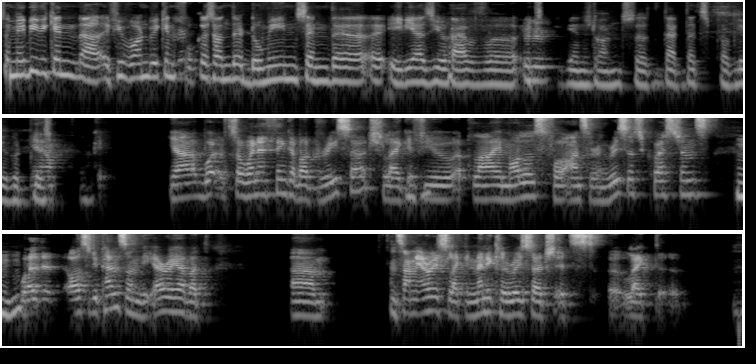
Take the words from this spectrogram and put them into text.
so maybe we can, uh, if you want, we can mm-hmm. focus on the domains and the uh, areas you have uh, mm-hmm. experienced on. So that that's probably a good place. Yeah. Okay. Yeah. so when I think about research, like mm-hmm. if you apply models for answering research questions, mm-hmm. well, it also depends on the area, but um, in some areas, like in medical research, it's uh, like uh,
